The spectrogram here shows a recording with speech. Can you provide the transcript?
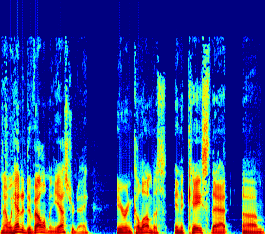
Now, we had a development yesterday here in Columbus in a case that um,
